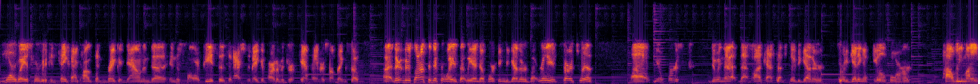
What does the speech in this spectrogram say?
more ways where we can take that content and break it down into into smaller pieces and actually make it part of a drip campaign or something. So uh, there, there's lots of different ways that we end up working together, but really it starts with uh, you know first doing that that podcast episode together, sort of getting a feel for how we might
